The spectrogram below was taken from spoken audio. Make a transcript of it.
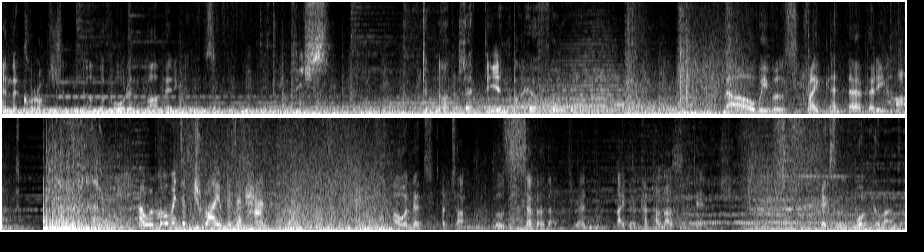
and the corruption of the foreign barbarians. Please, do not let the Empire fall. Now we will strike at their very heart. Our moment of triumph is at hand. Our next attack will sever that thread like a katana's edge. Excellent work, Commander.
